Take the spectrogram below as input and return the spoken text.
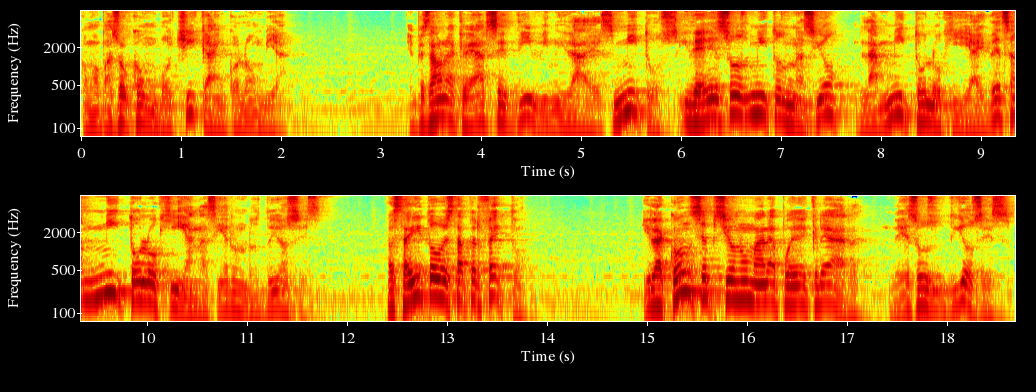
como pasó con Bochica en Colombia empezaron a crearse divinidades, mitos, y de esos mitos nació la mitología, y de esa mitología nacieron los dioses. Hasta ahí todo está perfecto. Y la concepción humana puede crear de esos dioses,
